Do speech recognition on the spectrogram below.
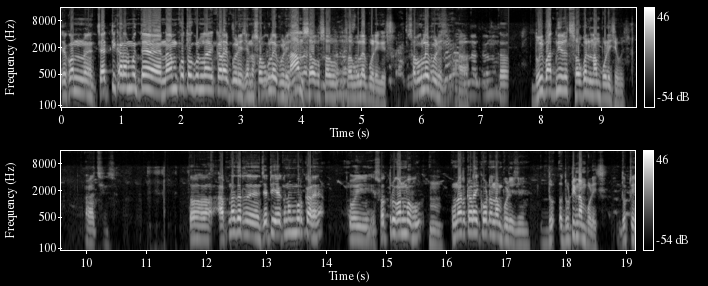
এখন চারটি কাড়ার মধ্যে নাম কতগুলো কাড়াই পড়েছে? না সবগুলাই পড়েছে? নাম সব সব সবগুলাই পড়ে গেছে। সবগুলাই পড়েছে? হ্যাঁ। তো দুই বাদ নিয়ে সবগুলো নাম পড়েছে আচ্ছা আচ্ছা। তো আপনাদের যেটি এক নম্বর কাড়ে ওই শত্রুঘ্ন বাবু ওনার কাড়াই কটা নাম পড়েছে? দুটি নাম পড়েছে। দুটি।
